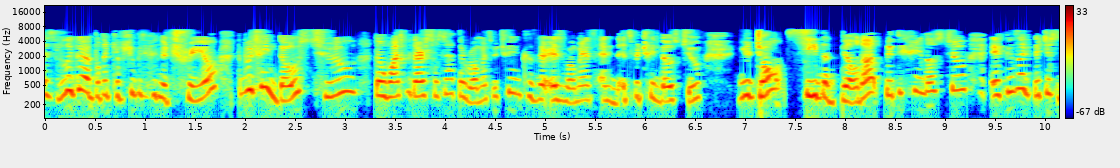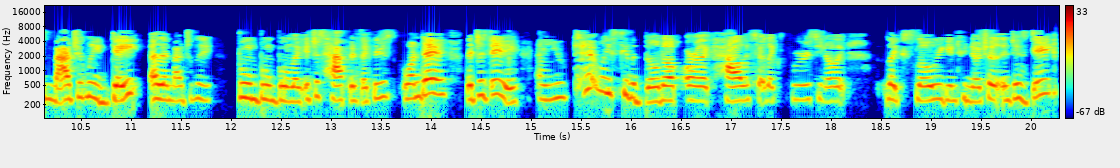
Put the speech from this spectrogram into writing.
is really good at building chemistry between the trio, but between those two, the ones that are supposed to have the romance between, because there is romance and it's between those two, you don't see the build up between those two. It feels like they just magically date and then magically boom, boom, boom. Like it just happens. Like they just one day they're just dating, and you can't really see the build up or like how they start. Like first, you know, like like slowly getting to know each other and just date.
